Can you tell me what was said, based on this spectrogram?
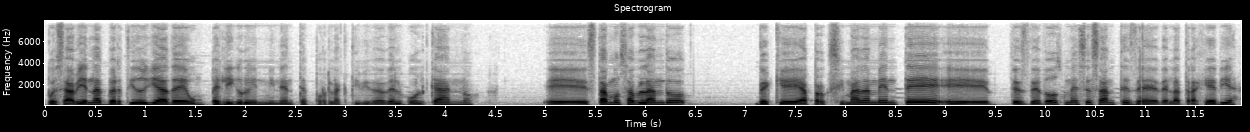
pues habían advertido ya de un peligro inminente por la actividad del volcán, ¿no? Eh, estamos hablando de que aproximadamente eh, desde dos meses antes de, la tragedia,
